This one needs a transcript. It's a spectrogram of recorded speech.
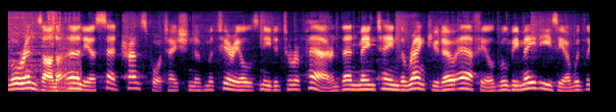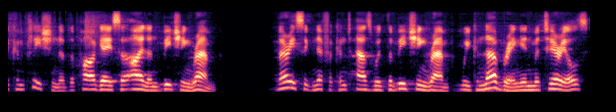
Lorenzana earlier said transportation of materials needed to repair and then maintain the Rancudo airfield will be made easier with the completion of the Pag-asa Island beaching ramp. Very significant, as with the beaching ramp, we can now bring in materials,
